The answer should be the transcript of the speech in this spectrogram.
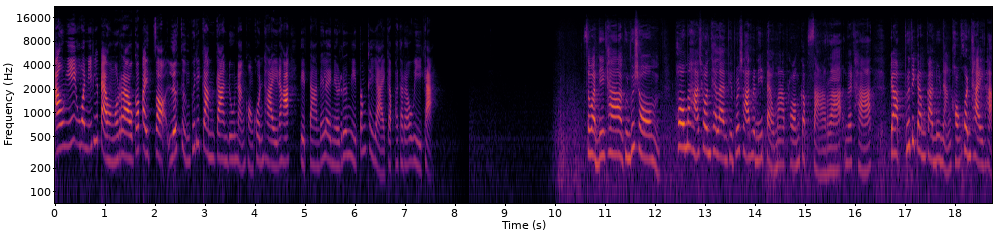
เอางี้วันนี้พี่แป๋วของเราก็ไปเจาะลึกถึงพฤติกรรมการดูหนังของคนไทยนะคะ ติดตามได้เลยในเรื่องนี้ต้องขยายกับพัทรวีค่ะ สวัสดีค่ะ คุณผู้ชมโพลมหาชนเทลลันพิพัฒน์ชัดวันนี้แป๋วมาพร้อมกับสาระนะคะ กับพฤติกรรมการดูหนังของคนไทยค่ะ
